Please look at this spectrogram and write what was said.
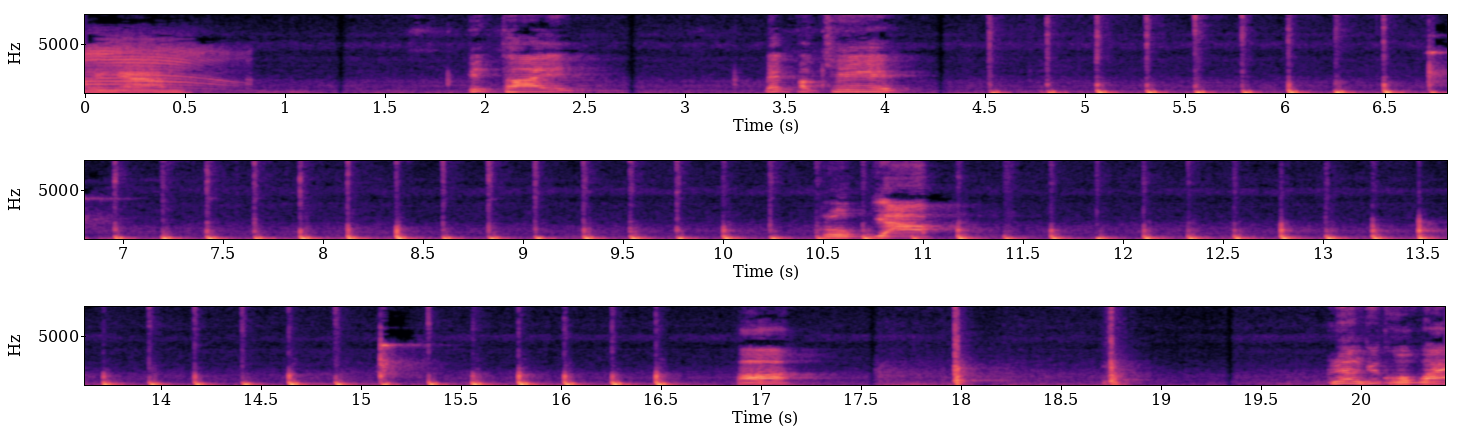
สวยงามพริกไทยเม็ดผักชีโคลกหยาบ พอ เครื่องที่โขกไว้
